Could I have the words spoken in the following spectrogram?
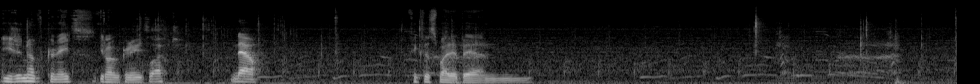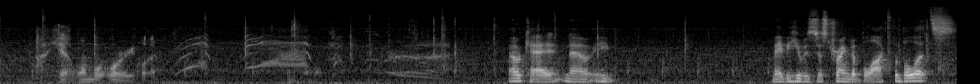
you didn't have grenades. You don't have grenades left. No. I think this might have been. Oh, yeah, one more Ori left. Okay, no, he maybe he was just trying to block the bullets.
